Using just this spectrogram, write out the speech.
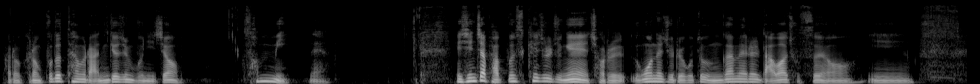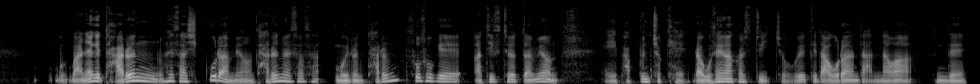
바로 그런 뿌듯함을 안겨준 분이죠 선미 네. 진짜 바쁜 스케줄 중에 저를 응원해 주려고 또 응감회를 나와 줬어요 이 뭐 만약에 다른 회사 식구라면 다른 회사 사, 뭐 이런 다른 소속의 아티스트였다면 에이 바쁜 척해라고 생각할 수도 있죠. 왜 이렇게 나오라는데 안 나와? 근데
